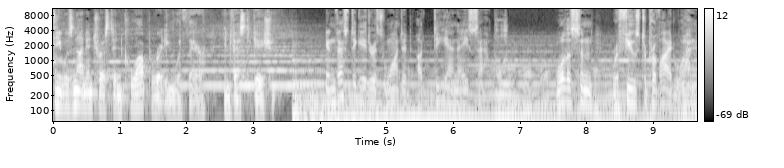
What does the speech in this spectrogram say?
He was not interested in cooperating with their investigation. Investigators wanted a DNA sample. Woolison refused to provide one,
